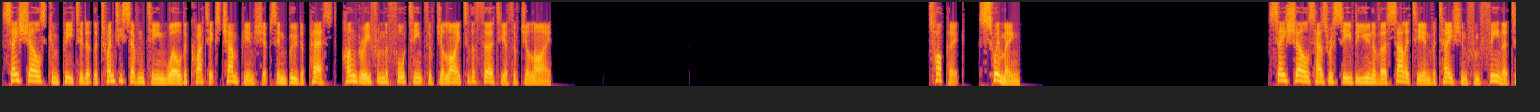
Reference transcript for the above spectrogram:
Seychelles competed at the 2017 World Aquatics Championships in Budapest, Hungary from 14 July to 30 July. Swimming Seychelles has received a universality invitation from FINA to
